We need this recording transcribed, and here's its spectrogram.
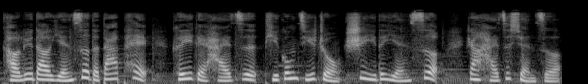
考虑到颜色的搭配，可以给孩子提供几种适宜的颜色，让孩子选择。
